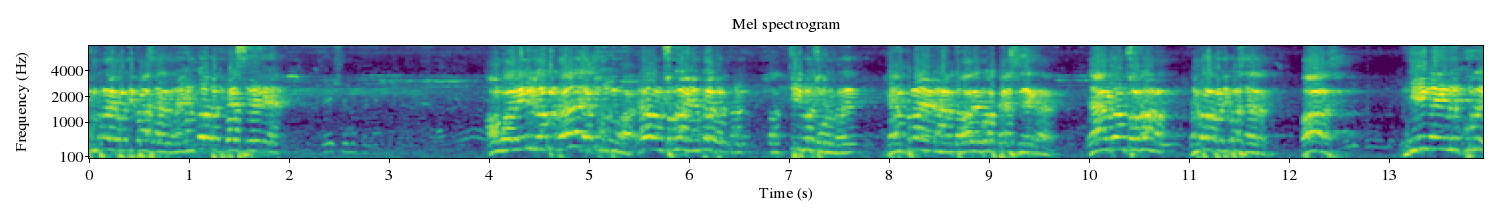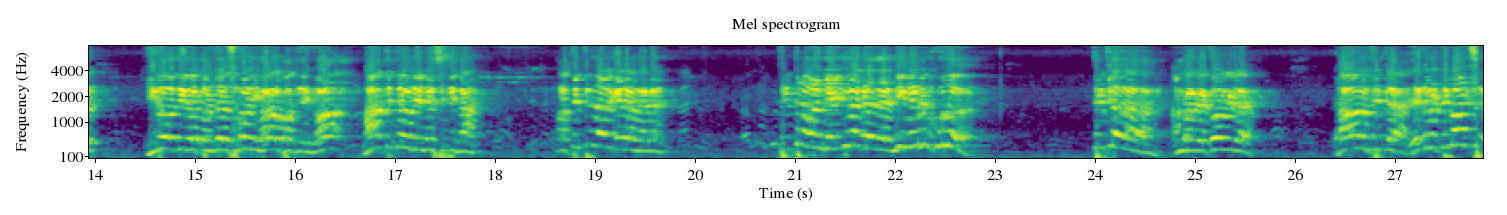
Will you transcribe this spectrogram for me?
எம்ப்ளாய் பத்தி பேசாது நான் எம்ப்ளாய் பத்தி பேசுறேன் அவங்க இன்னைக்கு நம்ம வேலை கத்து கொடுத்துருவாங்க. யாரோ சொன்னாங்க எம்ப்ளாய் சத்தியமா சொல்றேன் எம்ப்ளாய் நான் தவறு கூட பேசுறேன் யாரும் சொல்றாங்க எம்ப்ளாய் பத்தி பேசாரு பாஸ் நீங்க எங்களுக்கு குரு இருபது இருபத்தஞ்சு வருஷமா நீங்க வேலை பார்த்தீங்க நான் திட்ட வேண்டிய நெசிட்டீங்க நான் திட்டுதான் கேட்டேன் திட்ட வேண்டிய இதுவே கிடையாது நீங்க எனக்கு குரு திட்டல அந்த கோவில யாரும் திட்டல. எங்களோட டிமாண்ட்ஸ்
